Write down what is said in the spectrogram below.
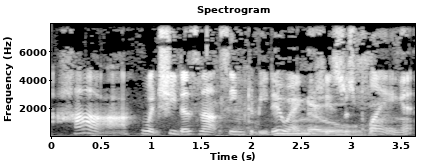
Ha! Which she does not seem to be doing. No. She's just playing it.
